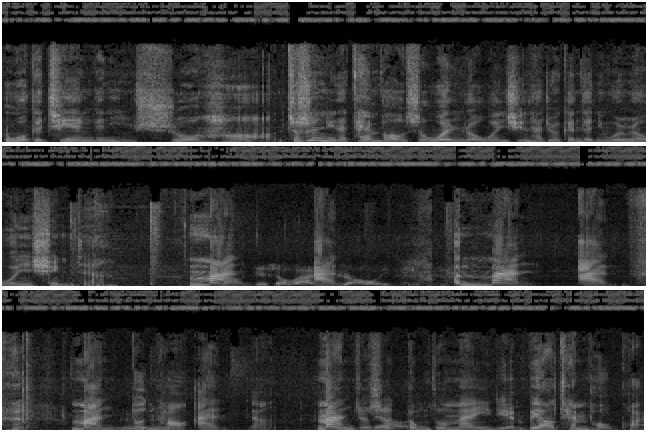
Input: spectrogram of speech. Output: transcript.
我跟今天跟你说哈，就是你的 tempo 是温柔温驯，他就会跟着你温柔温驯这样。慢了解说我要暗柔一点。嗯，慢按，慢顿号按这样。慢就是动作慢一点，不要 tempo 快，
